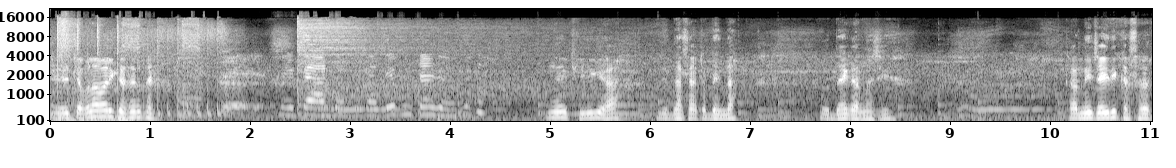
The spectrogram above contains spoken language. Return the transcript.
ਗਈ ਇਹ ਚਪਲਾਂ ਵਾਲੀ ਕਸਰਤ। ਹੈ ਮੇਰੇ ਪੈਰ ਦਰਦ ਕਰਦੇ ਬੂਟਾ ਜਾ ਨਹੀਂ ਠੀਕ ਆ, ਜਿੱਦਾਂ ਸੈੱਟ ਬੈਂਦਾ ਉਦਾਂ ਹੀ ਕਰਨਾ ਚਾਹੀਦਾ ਕਰਨੀ ਚਾਹੀਦੀ ਕਸਰਤ।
